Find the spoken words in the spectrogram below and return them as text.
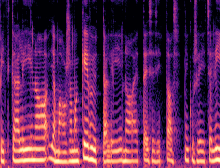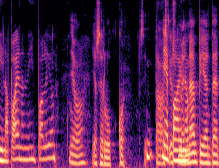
pitkää liinaa ja mahdollisimman kevyttä liinaa, ettei se sitten taas niin kuin se itse liina paina niin paljon. Joo, ja se lukko. Sitten taas, ja jos paino... mennään pienten,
